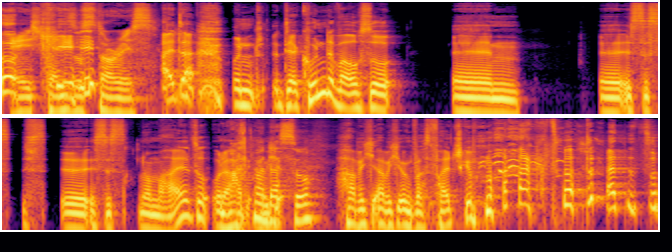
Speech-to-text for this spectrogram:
ey, ich kenne so okay. Stories. Alter. Und der Kunde war auch so. Ähm. Äh, ist es ist, äh, ist es normal so oder Macht hab, man hab das so? Ich, habe ich habe ich irgendwas falsch gemacht und hatte so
